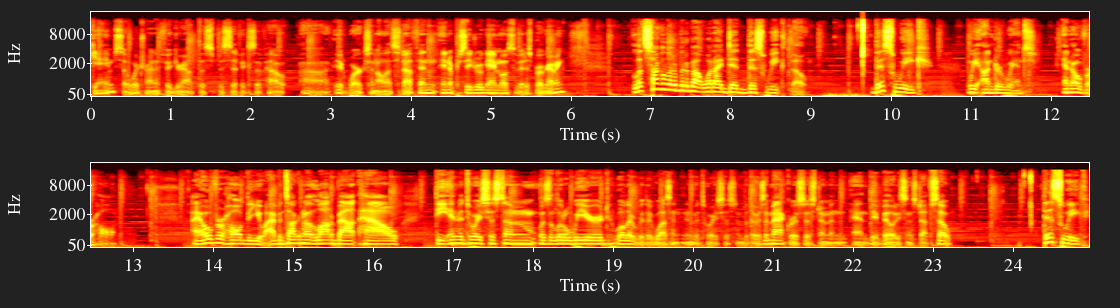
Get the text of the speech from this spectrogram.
game, so we're trying to figure out the specifics of how uh, it works and all that stuff. And in a procedural game, most of it is programming. Let's talk a little bit about what I did this week, though. This week, we underwent an overhaul. I overhauled the UI. I've been talking a lot about how the inventory system was a little weird. Well, there really wasn't an inventory system, but there was a macro system and, and the abilities and stuff. So this week,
